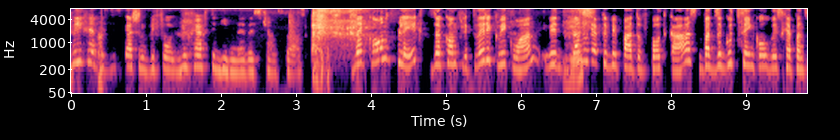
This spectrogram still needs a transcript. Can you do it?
we had this discussion before. You have to give me this chance to ask. the conflict, the conflict, very quick one. It yes. doesn't have to be part of podcast, but the good thing always happens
